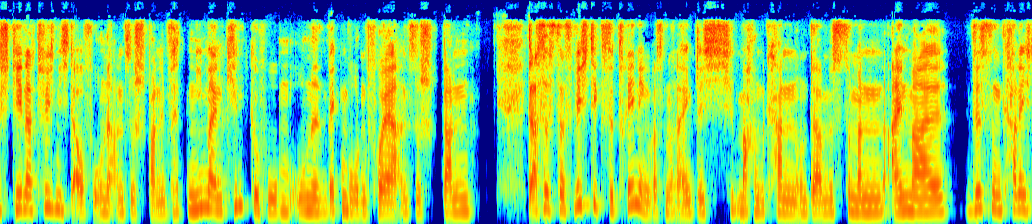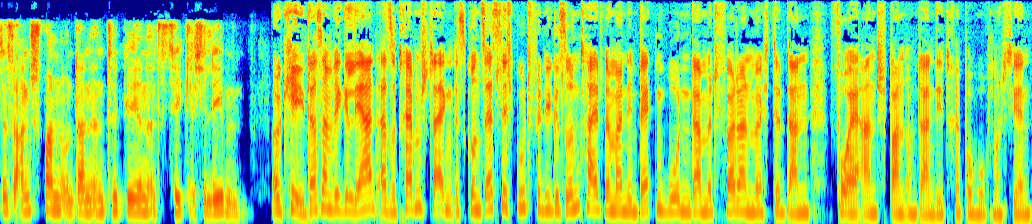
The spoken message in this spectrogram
stehe natürlich nicht auf, ohne anzuspannen. Ich hätte nie mein Kind gehoben, ohne den Beckenboden vorher anzuspannen. Das ist das wichtigste Training, was man eigentlich machen kann. Und da müsste man einmal wissen, kann ich das anspannen und dann integrieren ins tägliche Leben. Okay, das haben wir gelernt. Also Treppensteigen ist grundsätzlich gut für die Gesundheit. Wenn man den Beckenboden damit fördern möchte, dann vorher anspannen und dann die Treppe hochmarschieren.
